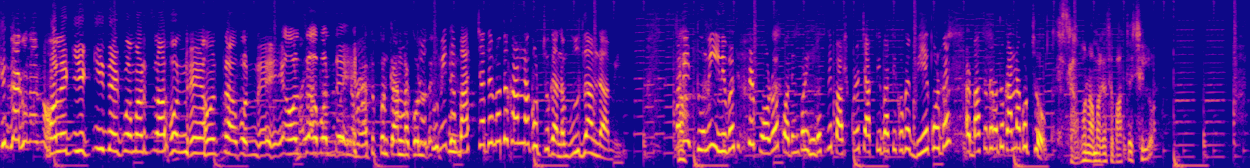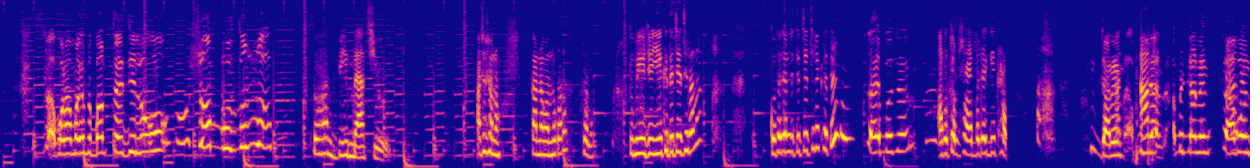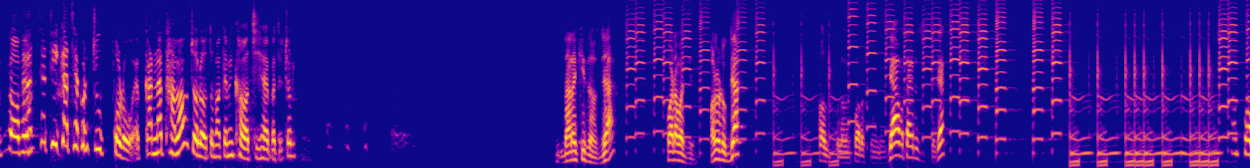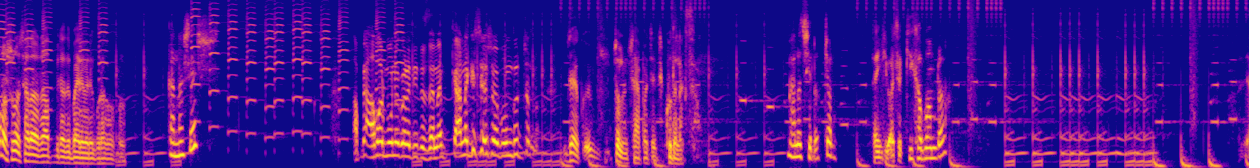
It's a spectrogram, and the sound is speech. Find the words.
কিন্তু এখন আমি হলে গিয়ে কি দেখব? আমার শ্রাবণ নেই আমার শ্রাবণ নেই আমার শ্রাবণ নেই। এতক্ষণ কান্না করলে তুমি তো বাচ্চাদের মতো কান্না করছ কেন? বুঝলাম না আমি। মানে তুমি ইউনিভার্সিটিতে পড়ো কদিন পর ইউনিভার্সিটি পাশ করে চাকরি বাকরি করবে বিয়ে করবে আর বাচ্চাদের মতো কান্না করছ? শ্রাবণ আমার কাছে বাচ্চা ছিল। শ্রাবণ আমার কাছে বাচ্চাই ছিল। ও সব বুঝতো সব। সোহান বি ম্যাচিউর আচ্ছা শোনো কান্না বন্ধ করো চলো। তুমি ওই যে ইয়ে খেতে চেয়েছিলে না? কোথায় যেতে চেয়েছিলে খেতে? সাহেব বাজার। আচ্ছা চলো সাহেব বাজার গিয়ে খাব জানেন আপনি আপ- জান- আপনি জানেন শ্রাবণ শ্রাবণ। আচ্ছা ঠিক আছে এখন চুপ করো। কান্না থামাও চলো তোমাকে আমি খাওয়াচ্ছি সাহেব বাজার চলো। দাঁড়া কি দাস যা কটা বাজে? ভালো ঢুক যা। পড়াশোনা নেই। যা তাকে যা। পড়াশোনা ছাড়া রাত বিরাতে বাইরে বাইরে ঘোরাঘুরি করো। কান্না শেষ? আপনি আবার মনে করে দিতেছেন কান্না কি শেষ হয় বন্ধুর জন্য? যাই হোক চলুন সাহেব বাজার ক্ষুদা লাগছে। ভালো ছিল চলো। থ্যাংক ইউ আচ্ছা কি খাব আমরা?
